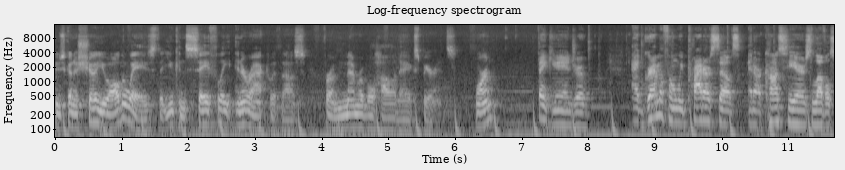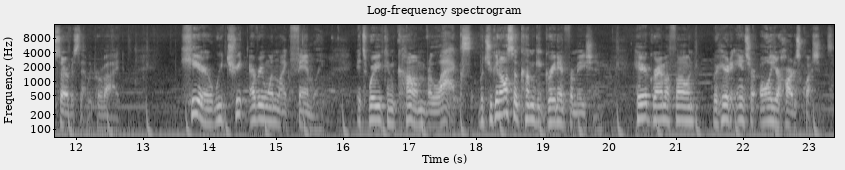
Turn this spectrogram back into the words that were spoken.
who's going to show you all the ways that you can safely interact with us for a memorable holiday experience. Warren? Thank you, Andrew. At Gramophone, we pride ourselves in our concierge level service that we provide. Here, we treat everyone like family. It's where you can come relax, but you can also come get great information. Here at Gramophone, we're here to answer all your hardest questions.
